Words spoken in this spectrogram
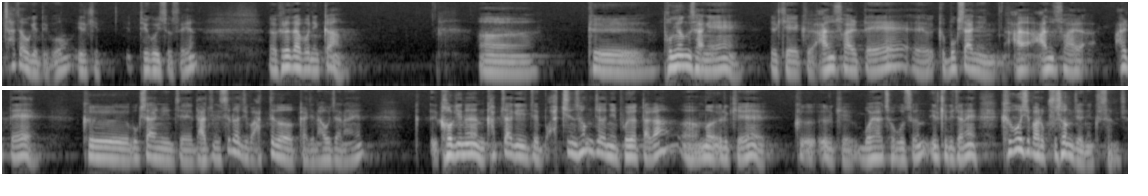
찾아오게 되고 이렇게 되고 있었어요. 어, 그러다 보니까 어, 그 동영상에 이렇게 그 안수할 때 그 목사님 아, 안수할 때 그 목사님이 이제 나중에 쓰러지고 아뜨거까지 나오잖아요. 그, 거기는 갑자기 이제 멋진 성전이 보였다가 어, 뭐 이렇게 그 이렇게 뭐야 저곳은 이렇게 되잖아요. 그곳이 바로 구성전이에요. 구성전.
